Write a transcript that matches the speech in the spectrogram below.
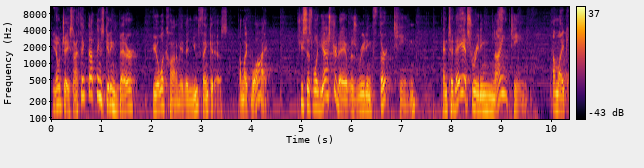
"You know, Jason, I think that thing's getting better fuel economy than you think it is." I'm like, "Why?" She says, "Well, yesterday it was reading 13, and today it's reading 19." I'm like,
